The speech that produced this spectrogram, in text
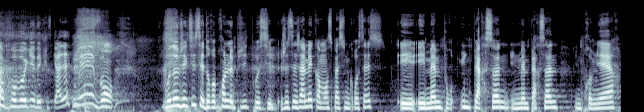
à provoquer des crises cardiaques. Mais bon, mon objectif, c'est de reprendre le plus vite possible. Je sais jamais comment se passe une grossesse. Et, et même pour une personne, une même personne, une première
